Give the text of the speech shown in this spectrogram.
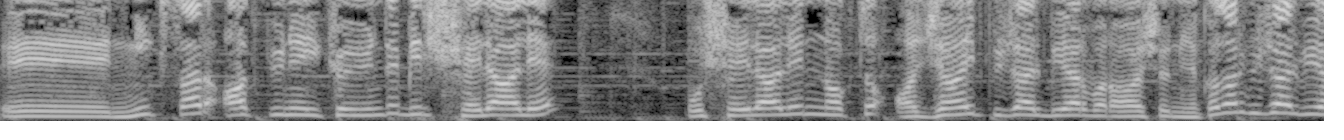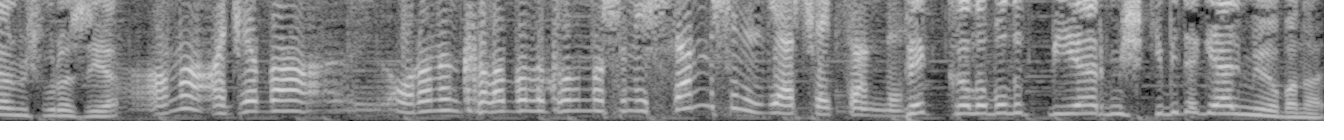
Ee, Niksar Akgüney köyünde bir şelale. O şelalenin nokta acayip güzel bir yer var ağaçların. Ne kadar güzel bir yermiş burası ya. Ama acaba oranın kalabalık olmasını ister misiniz gerçekten de? Pek kalabalık bir yermiş gibi de gelmiyor bana.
